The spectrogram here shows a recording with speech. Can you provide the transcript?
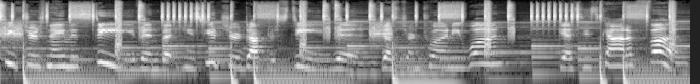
Future's name is Steven, but he's future Dr. Steven. Just turned 21, guess he's kinda fun.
